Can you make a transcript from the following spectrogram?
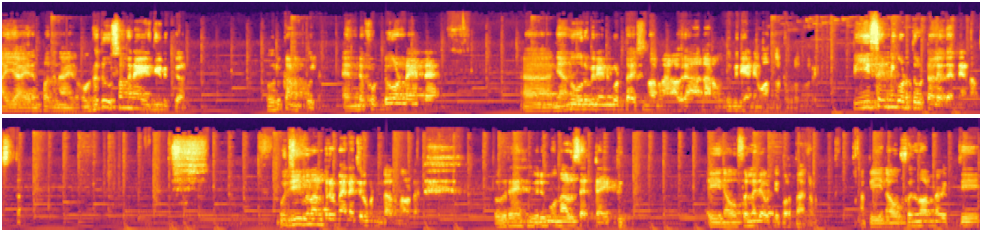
അയ്യായിരം പതിനായിരം. ഒരു ദിവസം അങ്ങനെ എഴുതിയെടുക്കുകയാണ്. ഒരു കണക്കുമില്ല. എന്റെ ഫുഡ് കൊണ്ട് എന്റെ ഞാൻ നൂറ് ബിരിയാണി കൊടുത്തയച്ചെന്ന് പറഞ്ഞാൽ അവർ ആകെ അറുപത് ബിരിയാണി വന്നിട്ടുള്ളൂ എന്ന് പറയും. പീസ് എണ്ണി കൊടുത്തു വിട്ടാലേ തന്നെയാണ് അവസ്ഥ. മുജീബ് നല്ലൊരു മാനേജറും ഉണ്ടായിരുന്നു അവിടെ. ഇവരെ ഇവർ മൂന്നാൾ സെറ്റായിട്ട് ഈ നൗഫലിനെ ചവിട്ടി പുറത്താക്കണം. അപ്പൊ ഈ നൗഫൽ എന്ന് പറഞ്ഞ വ്യക്തി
